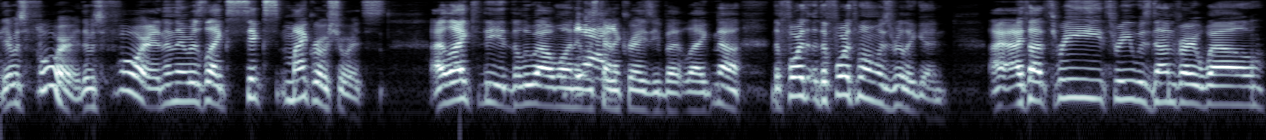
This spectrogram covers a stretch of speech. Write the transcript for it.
There was four. There was four, and then there was like six micro shorts. I liked the the luau one. It was kind of crazy, but like no, the fourth the fourth one was really good. I I thought three three was done very well.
